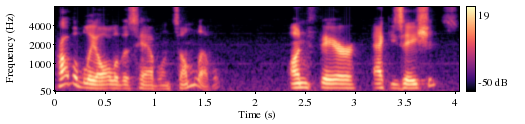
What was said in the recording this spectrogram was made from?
Probably all of us have on some level. Unfair accusations,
